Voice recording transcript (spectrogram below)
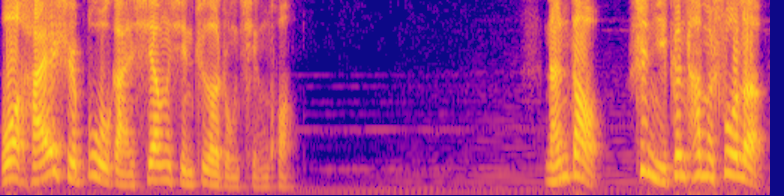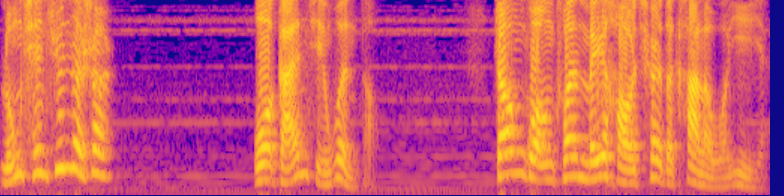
我还是不敢相信这种情况。难道是你跟他们说了龙千军的事儿？我赶紧问道。张广川没好气的看了我一眼：“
